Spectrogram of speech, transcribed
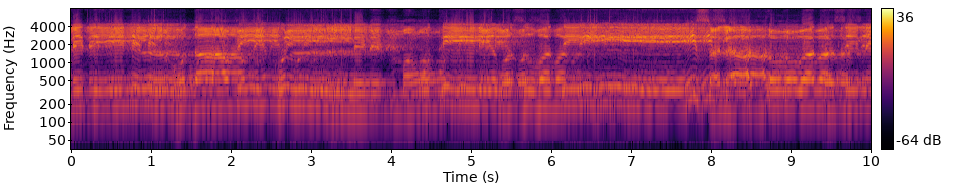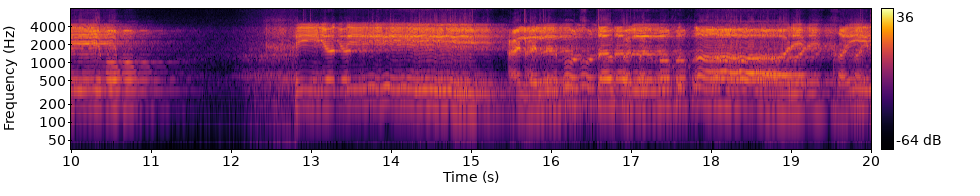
لدين الهدى في كل موطن غزوتي. صلاة وتسليم هيتي على المصطفى المختار خير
